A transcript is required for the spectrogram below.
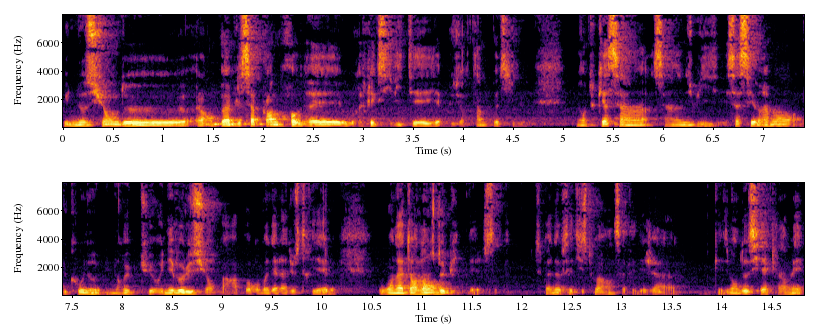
une notion de, alors on peut appeler ça plan de progrès ou réflexivité, il y a plusieurs termes possibles, mais en tout cas ça, ça induit, et ça c'est vraiment du coup une, rupture, une évolution par rapport au modèle industriel, où on a tendance depuis, c'est pas neuf cette histoire, hein, ça fait déjà quasiment deux siècles, hein, mais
